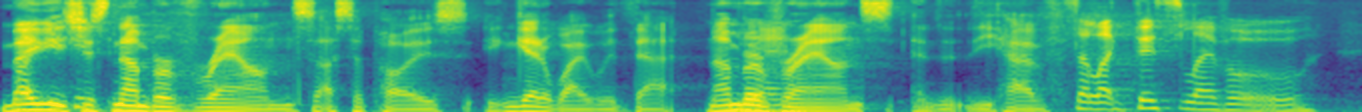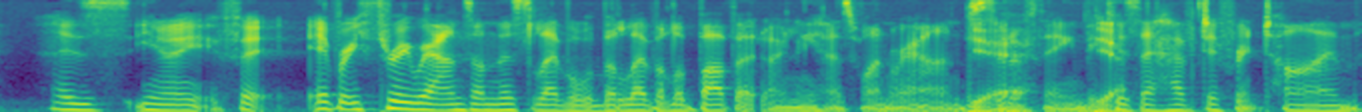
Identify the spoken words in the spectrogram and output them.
maybe it's could- just number of rounds. I suppose you can get away with that. Number of rounds, and you have So like this level has, you know, for every three rounds on this level, the level above it only has one round sort of thing yeah. because they have different time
